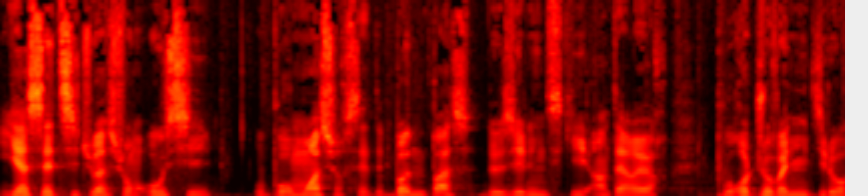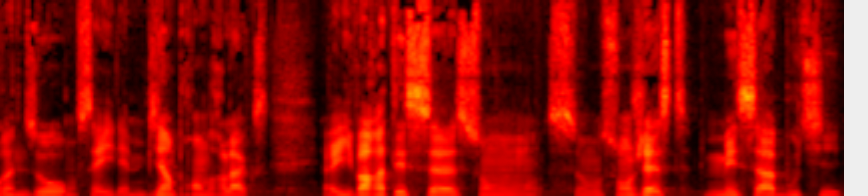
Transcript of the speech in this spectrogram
Il y a cette situation aussi ou pour moi sur cette bonne passe de Zielinski intérieur pour Giovanni Di Lorenzo. On sait, il aime bien prendre l'axe. Euh, il va rater son, son, geste, mais ça aboutit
